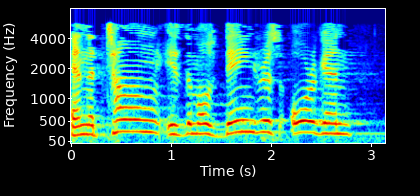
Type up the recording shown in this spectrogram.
And the tongue is the most dangerous organ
